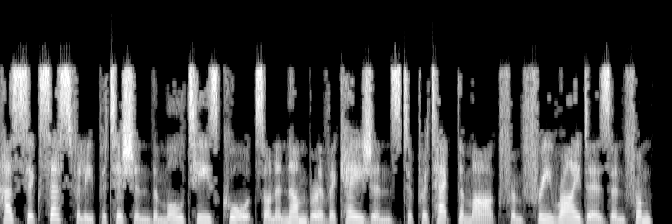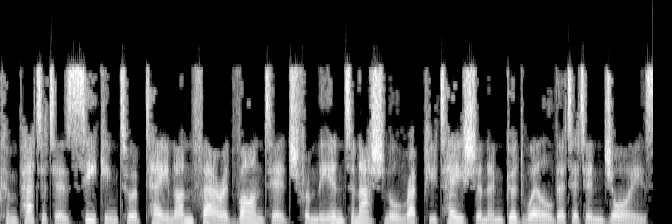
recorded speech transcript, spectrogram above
has successfully petitioned the Maltese courts on a number of occasions to protect the mark from free riders and from competitors seeking to obtain unfair advantage from the international reputation and goodwill that it enjoys.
